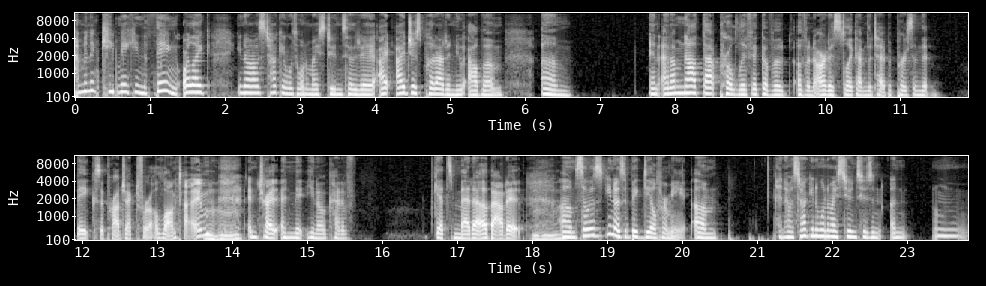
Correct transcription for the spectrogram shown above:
I'm gonna keep making the thing. Or like, you know, I was talking with one of my students the other day. I, I just put out a new album. Um and and I'm not that prolific of a of an artist. Like I'm the type of person that bakes a project for a long time and try and you know, kind of gets meta about it. Um so it's you know, it's a big deal for me. Um and I was talking to one of my students who's an, an mm,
